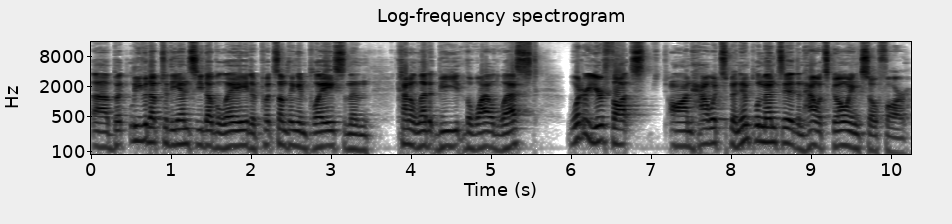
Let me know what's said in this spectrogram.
Uh, but leave it up to the NCAA to put something in place and then kind of let it be the Wild West. What are your thoughts on how it's been implemented and how it's going so far?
